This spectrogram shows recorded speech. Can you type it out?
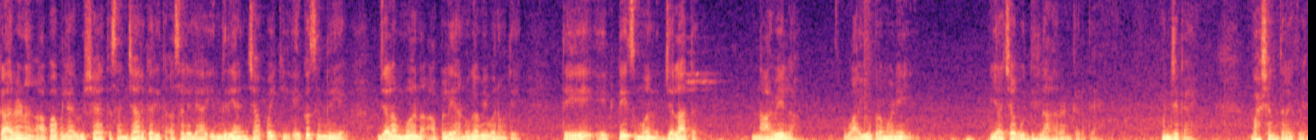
कारण आपापल्या विषयात संचार करीत असलेल्या इंद्रियांच्यापैकी एकच इंद्रिय ज्याला मन आपले अनुगामी बनवते ते एकटेच मन जलात नावेला वायूप्रमाणे याच्या बुद्धीला हरण करते. म्हणजे काय? भाषांतर ऐकूया.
